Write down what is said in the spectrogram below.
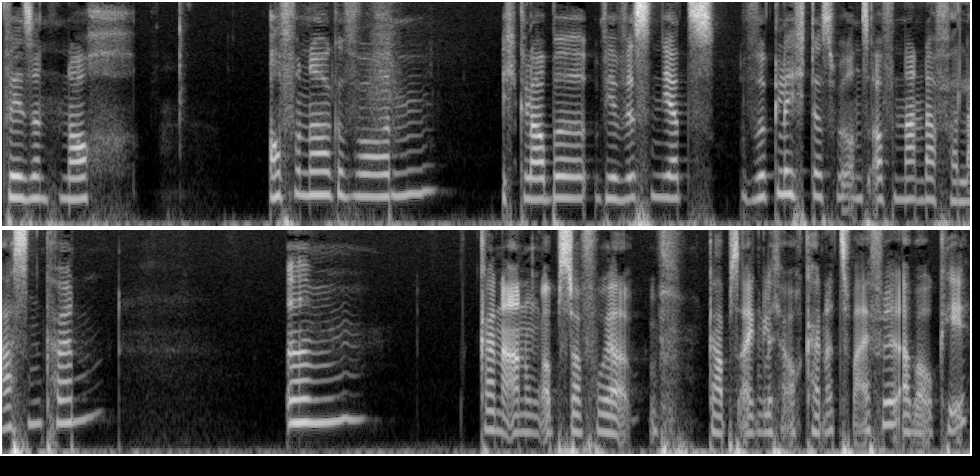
wir sind noch offener geworden. Ich glaube, wir wissen jetzt wirklich, dass wir uns aufeinander verlassen können. Ähm, keine Ahnung, ob es da vorher gab es eigentlich auch keine Zweifel, aber okay.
